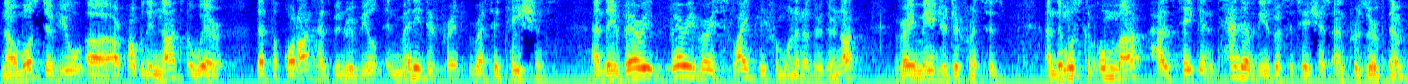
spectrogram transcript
Now most of you uh, are probably not aware that the Qur'an has been revealed in many different recitations. And they vary very, very slightly from one another. They're not very major differences. And the Muslim Ummah has taken 10 of these recitations and preserved them.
